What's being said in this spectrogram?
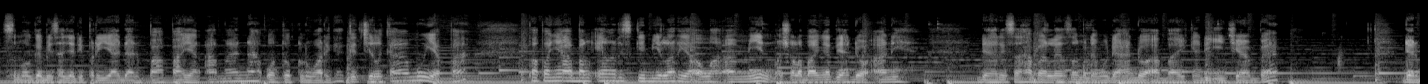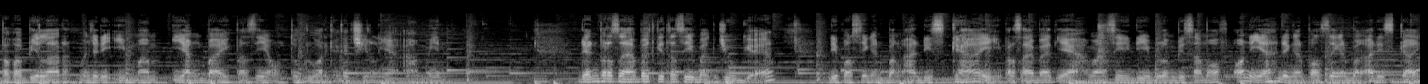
Semoga bisa jadi pria dan papa yang amanah untuk keluarga kecil kamu ya pak. Papanya Abang El Rizky Bilar ya Allah amin. Masya Allah banget ya doa nih dari sahabat Leslar mudah-mudahan doa baiknya diijabah. Dan Papa Bilar menjadi imam yang baik pastinya untuk keluarga kecilnya, amin. Dan persahabat kita simak juga di postingan Bang Adi Sky. Persahabat ya masih di belum bisa move on ya dengan postingan Bang Adi Sky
